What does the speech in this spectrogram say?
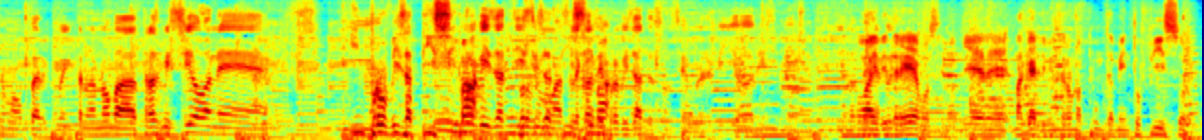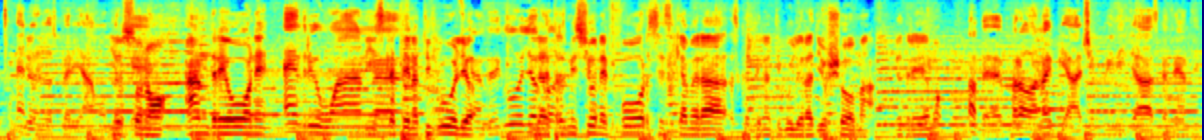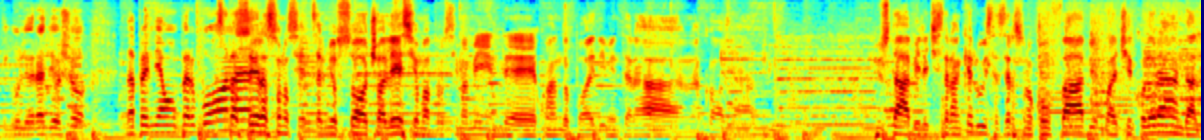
siamo per, qui per la nuova trasmissione improvvisatissima. Improvvisatissima, ma le cose improvvisate sono sempre le migliori. Poi vedremo se va bene, magari diventerà un appuntamento fisso. E noi lo speriamo. Io sono Andreone Andrew One di Scatena Tiguglio. Scatena Tiguglio La con- trasmissione forse si chiamerà Scatena Tiguglio Radio Show, ma vedremo. Vabbè, però a noi piace, quindi già Scatenati Tiguglio Radio Show la prendiamo per buona. Stasera sono senza il mio socio Alessio, ma prossimamente, quando poi diventerà una cosa più, più stabile, ci sarà anche lui. Stasera sono con Fabio qua al Circolo Randall.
